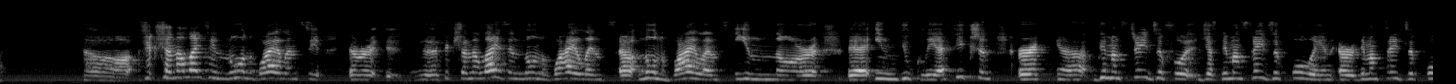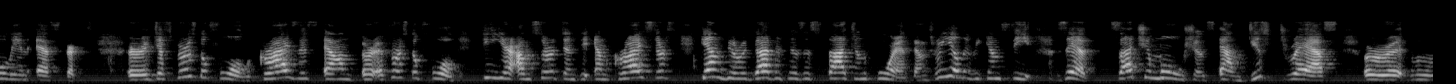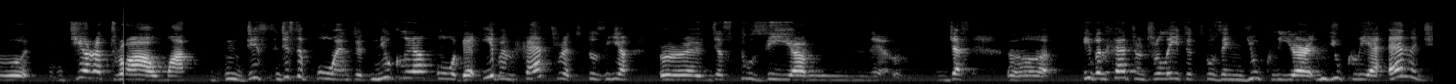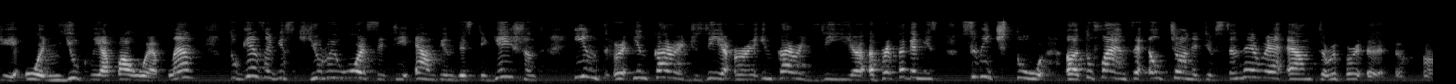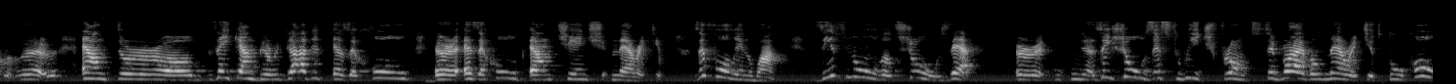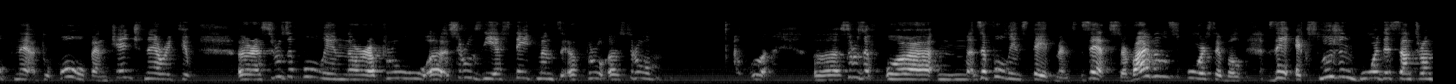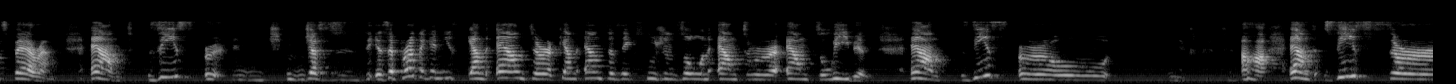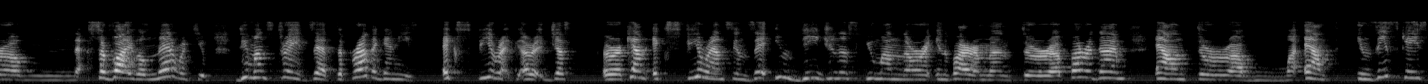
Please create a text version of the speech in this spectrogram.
uh, fictionalizing non-violence, uh, uh, fictionalizing non-violence, uh, non-violence in uh, in nuclear fiction demonstrates the just demonstrates the following or demonstrates the following aspects. just first of all, crisis and first of all, fear, uncertainty, and crisis can be regarded as a starting point. point, and really we can see that such emotions and distress terror trauma, dis- disappointed, nuclear phobia, even hatred to the uh, just to the um, just uh, even hatred related to the nuclear nuclear energy or nuclear power plant, together with curiosity and investigations, in, uh, encourage the uh, encourage the uh, protagonist switch to uh, to find the alternative scenario and uh, uh, and they can be regarded as a whole as a hope and change narrative. The following one. This novel shows that they show the switch from survival narrative to hope to hope and change narrative uh, through the following or uh, through through the statements through through uh, through the, uh, the following statements that survival is possible, the exclusion borders are transparent, and this uh, just the protagonist can enter can enter the exclusion zone and and leave it, and this Uh-huh. And this um, survival narrative demonstrates that the protagonist experience uh, just uh, can experience in the indigenous human uh, environment uh, paradigm and um, and in this case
